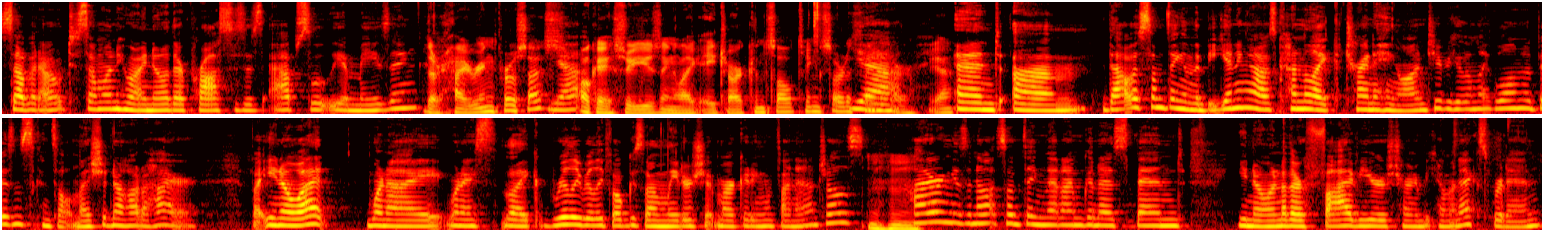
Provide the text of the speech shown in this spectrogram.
sub it out to someone who I know their process is absolutely amazing. Their hiring process? Yeah. Okay, so you're using like HR consulting sort of Yeah. thing? Or, yeah. And um, that was something in the beginning I was kind of like trying to hang on to because I'm like, well, I'm a business consultant. I should know how to hire. But you know what? When I when I like really really focus on leadership, marketing, and financials, Mhm. hiring is not something that I'm gonna spend you know another five years trying to become an expert in.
